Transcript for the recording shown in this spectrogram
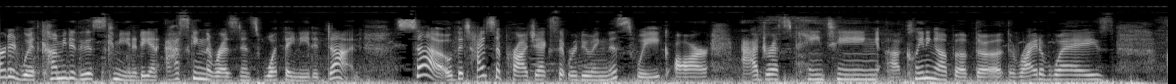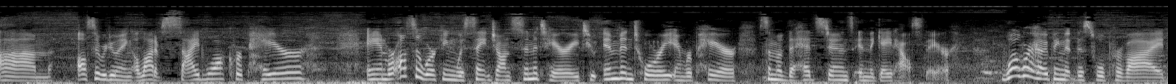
started with coming to this community and asking the residents what they needed done. So the types of projects that we're doing this week are address painting, uh, cleaning up of the, the right-of-ways, um, also, we're doing a lot of sidewalk repair. And we're also working with St. John Cemetery to inventory and repair some of the headstones in the gatehouse there. What we're hoping that this will provide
